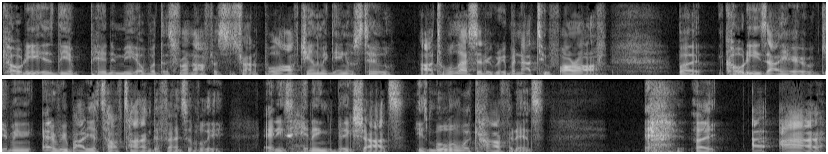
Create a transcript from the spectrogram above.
Cody is the epitome of what this front office is trying to pull off. Jalen McDaniels too, uh, to a lesser degree, but not too far off. But Cody's out here giving everybody a tough time defensively, and he's hitting big shots. He's moving with confidence. like I, I,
